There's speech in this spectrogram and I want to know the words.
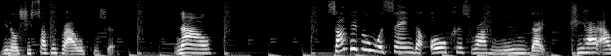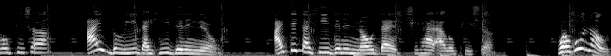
you know, she's suffering for alopecia. Now, some people were saying that old Chris Rock knew that she had alopecia. I believe that he didn't know. I think that he didn't know that she had alopecia. Well, who knows?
